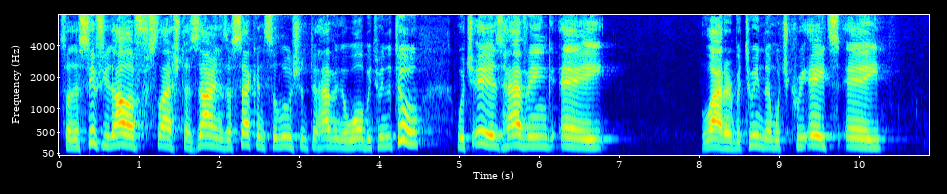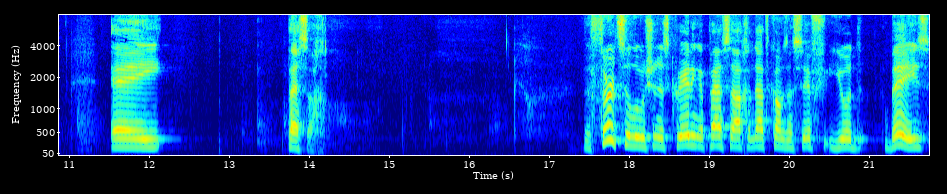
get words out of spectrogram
So the Sif Yud Aleph slash Tazayin is a second solution to having a wall between the two, which is having a ladder between them, which creates a, a Pesach. The third solution is creating a Pesach, and that comes in Sif Yud Beis.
